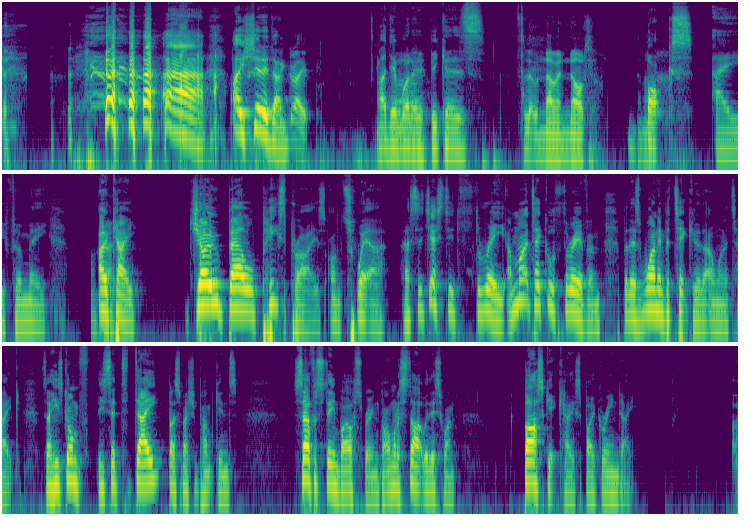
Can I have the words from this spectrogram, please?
I should have done. Great. I didn't want to mm. because A little knowing nod. box A for me. Okay. Joe Bell Peace Prize on Twitter has suggested three. I might take all three of them, but there's one in particular that I want to take. So he's gone. He said today by Smashing Pumpkins, Self Esteem by Offspring. But I want to start with this one, Basket Case by Green Day.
